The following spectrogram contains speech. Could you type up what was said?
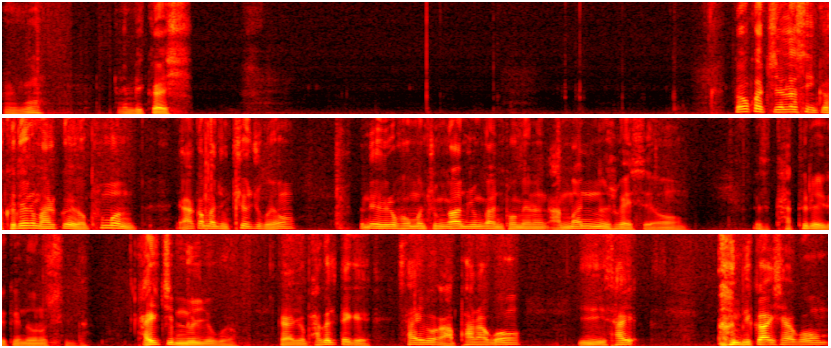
그리고 밑가시. 똑같이 잘랐으니까 그대로만 할 거예요. 품은 약간만 좀 키워주고요. 근데 이거 보면 중간중간 보면은 안 맞는 수가 있어요. 그래서 다트를 이렇게 넣어 놓습니다. 가위집 넣으려고요. 그래가지고 박을 때게 사이버가 앞판하고 이 사이 밑가시하고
